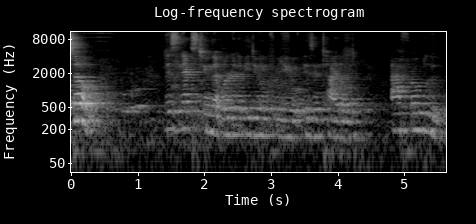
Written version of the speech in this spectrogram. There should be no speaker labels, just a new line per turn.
So, this next tune that we're going to be doing for you is entitled Afro Blue.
